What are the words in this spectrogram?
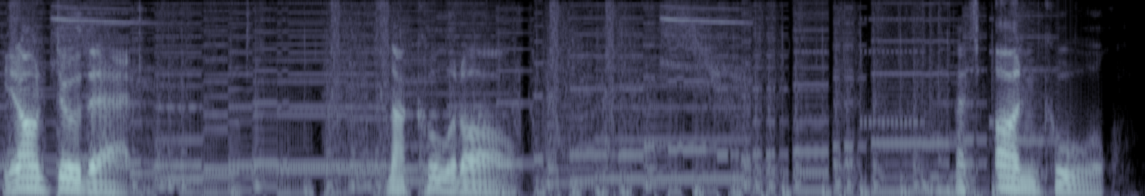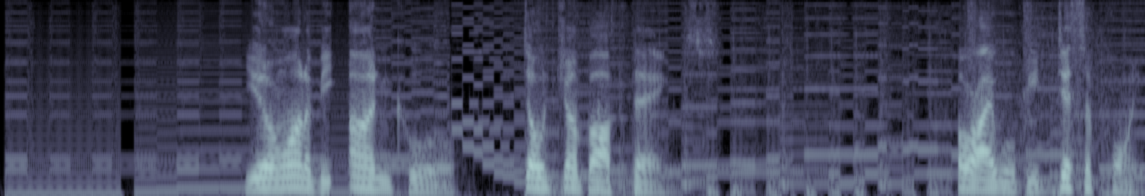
You don't do that. It's not cool at all. That's uncool. You don't want to be uncool. Don't jump off things. Or I will be disappointed.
